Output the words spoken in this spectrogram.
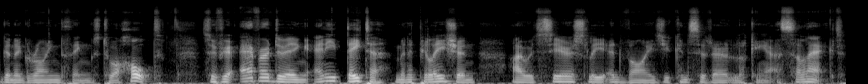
going to grind things to a halt. So if you're ever doing any data manipulation, I would seriously advise you consider looking at a select.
